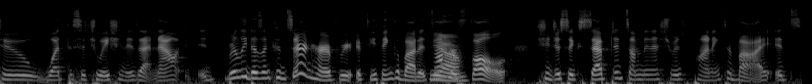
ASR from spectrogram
to what the situation is at now, it really doesn't concern her. If if you think about it, it's not her fault. She just accepted something that she was planning to buy. It's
